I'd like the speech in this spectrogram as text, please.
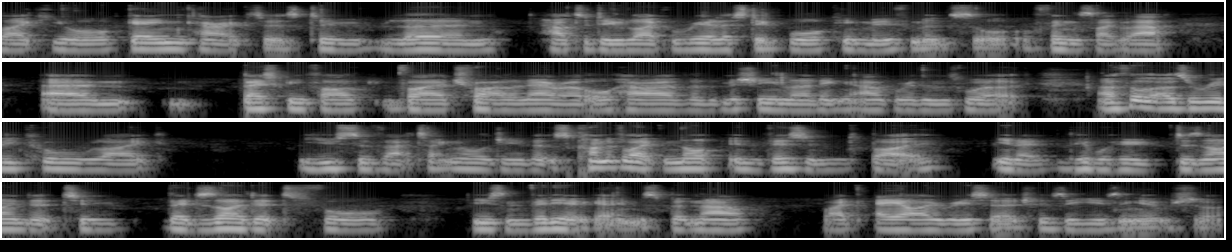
like your game characters to learn how to do like realistic walking movements or, or things like that. Um, basically via, via trial and error or however the machine learning algorithms work. I thought that was a really cool like use of that technology that's kind of like not envisioned by you know people who designed it to they designed it for use in video games, but now like AI researchers are using it, which I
